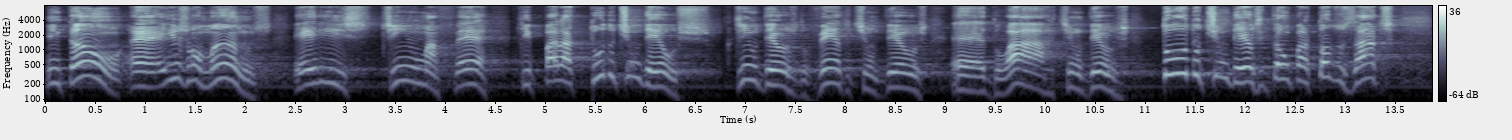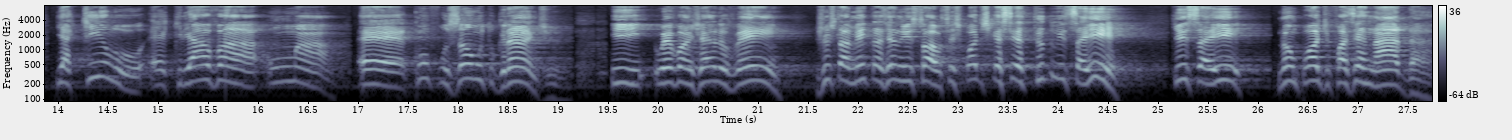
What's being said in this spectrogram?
Então, é, e os romanos, eles tinham uma fé que para tudo tinha um Deus. Tinha o Deus do vento, tinha um Deus é, do ar, tinha um Deus, tudo tinha um Deus. Então, para todos os atos, e aquilo é, criava uma é, confusão muito grande. E o Evangelho vem justamente trazendo isso. Ó, vocês podem esquecer tudo isso aí, que isso aí não pode fazer nada.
